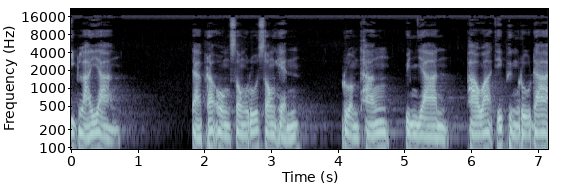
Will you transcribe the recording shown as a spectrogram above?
อีกหลายอย่าง แต่พระองค์ทรงรู้ทรงเห็น รวมทั้ง วิญญาณ ภาวะที่พึงรู้ได้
